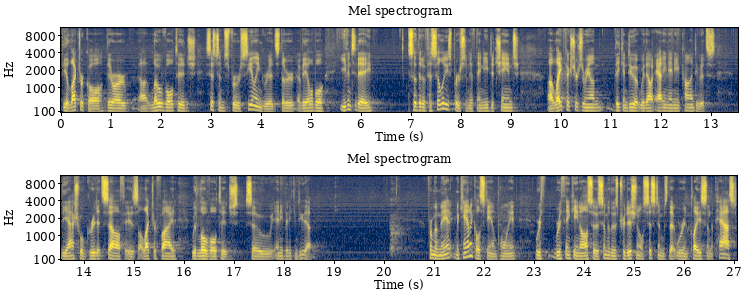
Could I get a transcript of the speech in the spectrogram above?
the electrical, there are uh, low voltage systems for ceiling grids that are available even today so that a facilities person, if they need to change uh, light fixtures around, they can do it without adding any conduits. The actual grid itself is electrified with low voltage, so anybody can do that. From a me mechanical standpoint, we're, th we're thinking also some of those traditional systems that were in place in the past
